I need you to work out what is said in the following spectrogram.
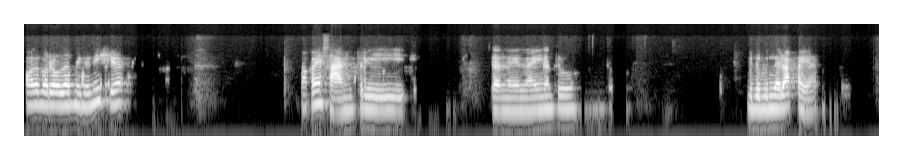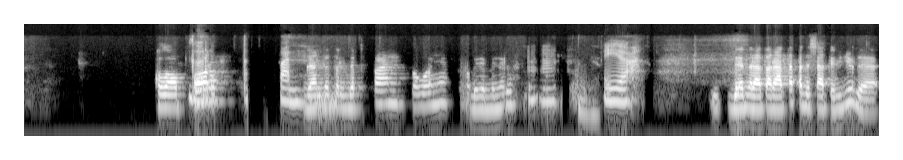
Oleh para ulama Indonesia. Makanya santri dan lain-lain tuh bener-bener apa ya? Kelopor, garda terdepan, pokoknya bener-bener lah. Mm-mm. Iya. dan rata-rata pada saat itu juga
